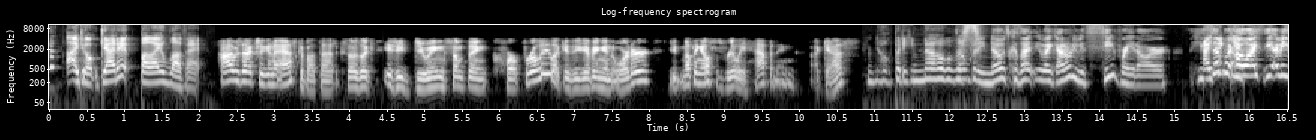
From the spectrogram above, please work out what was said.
I don't get it, but I love it. I was actually going to ask about that because I was like, is he doing something corporally? Like, is he giving an order? You, nothing else is really happening, I guess. Nobody knows. Nobody knows because I like I don't even see radar. He's I think somewhere. you- Oh, I see. I mean,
